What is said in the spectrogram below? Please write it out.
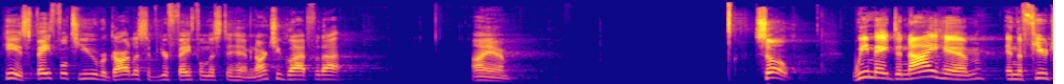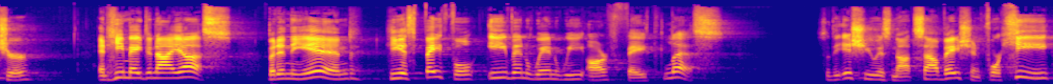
He is faithful to you regardless of your faithfulness to him. And aren't you glad for that? I am. So, we may deny him in the future, and he may deny us, but in the end, he is faithful even when we are faithless. So the issue is not salvation, for he,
